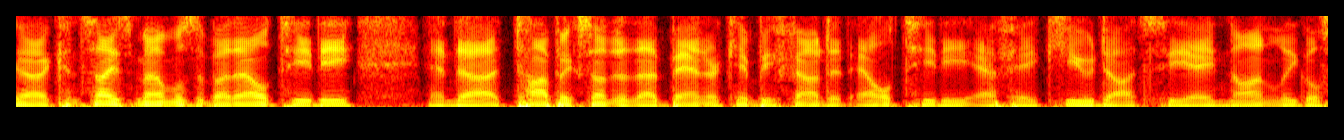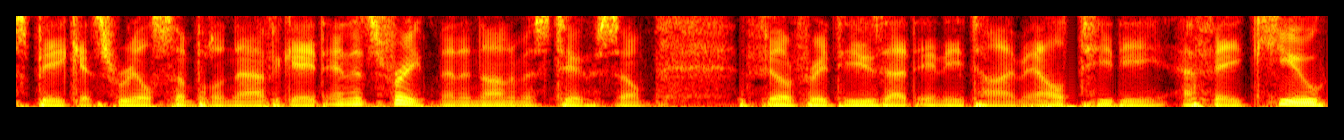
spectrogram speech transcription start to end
uh, concise memos about LTD and uh, topics under that banner can be found at ltdfaq.ca. Non legal speak, it's real simple to navigate and it's free and anonymous too. So feel free to use that anytime. ltdfaq.ca.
